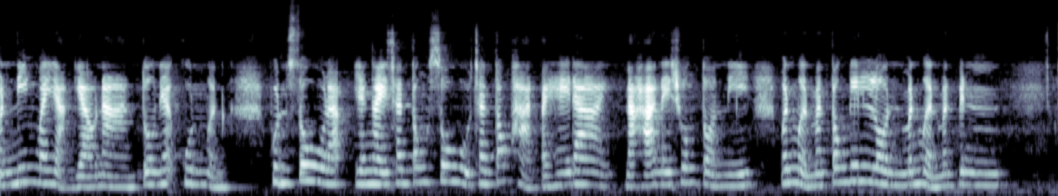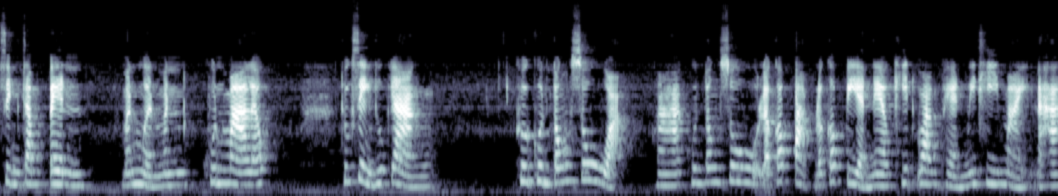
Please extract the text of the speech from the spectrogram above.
มันนิ่งมาอย่างยาวนาน ตรงเนี้ยคุณเหมือนคุณสู้แล้วยังไงฉันต้องสู้ ฉันต้องผ่านไปให้ได้นะคะ ในช่วงตอนนี้มันเหมือนมันต้องดิ้นรนมันเหมือนมันเป็น สิ่งจำเป็นมันเหมือนมันคุณมาแล้ว ทุกสิ่งทุกอย่าง คือคุณต้องสู้อะนะคะคุณต้องสู้แล้วก็ปรับแล้วก็เปลี่ยนแนวคิดวางแผนวิธีใหม่นะคะ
